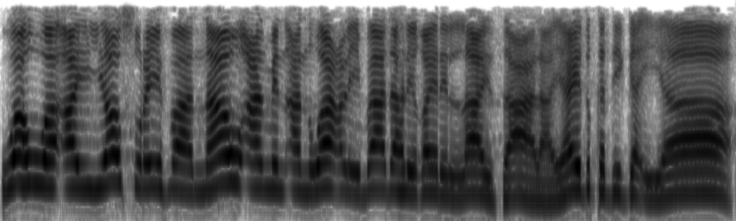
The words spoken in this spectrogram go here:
Wa huwa ayyasrifa naw'an min anwa'il ibadah li ghairillahi ta'ala. Yaitu ketika ia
